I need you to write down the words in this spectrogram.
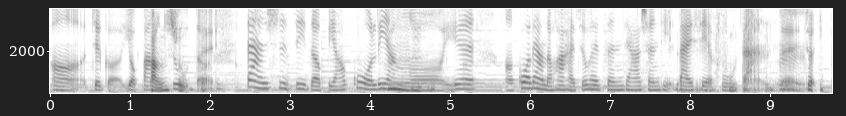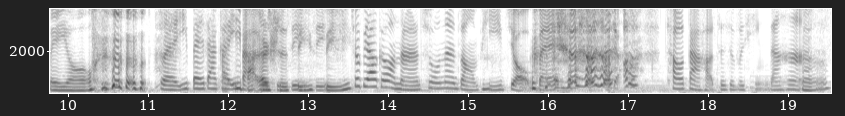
呃这个有帮助的。但是记得不要过量哦，因为。呃，过量的话还是会增加身体代谢负担。对，就一杯哦。对，一杯大概一百二十 CC，就不要给我拿出那种啤酒杯，就哦超大，好，这是不行的哈。嗯，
